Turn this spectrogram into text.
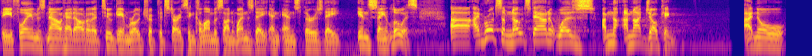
The Flames now head out on a two game road trip that starts in Columbus on Wednesday and ends Thursday in St. Louis. Uh, I wrote some notes down. It was, I'm not, I'm not joking. I know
